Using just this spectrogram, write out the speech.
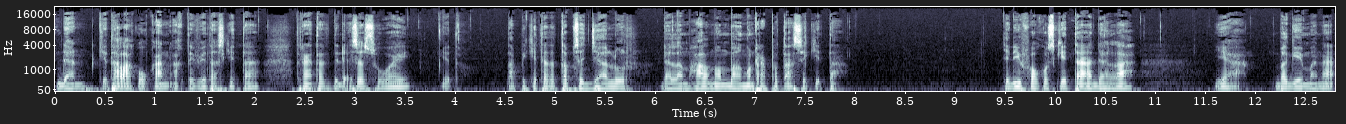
dan kita lakukan aktivitas kita ternyata tidak sesuai gitu. Tapi kita tetap sejalur dalam hal membangun reputasi kita. Jadi fokus kita adalah ya bagaimana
